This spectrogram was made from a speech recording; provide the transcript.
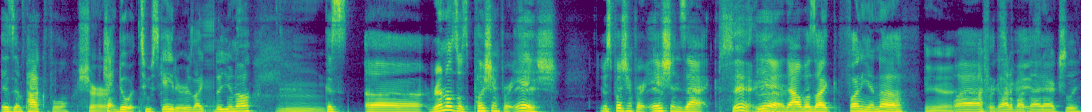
is impactful Sure. can't do it with two skaters, like do you know? Mm. Because uh, Reynolds was pushing for Ish. He was pushing for Ish and Zach. Sick. Yeah, that was like funny enough. Yeah. Wow, I forgot about that actually.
